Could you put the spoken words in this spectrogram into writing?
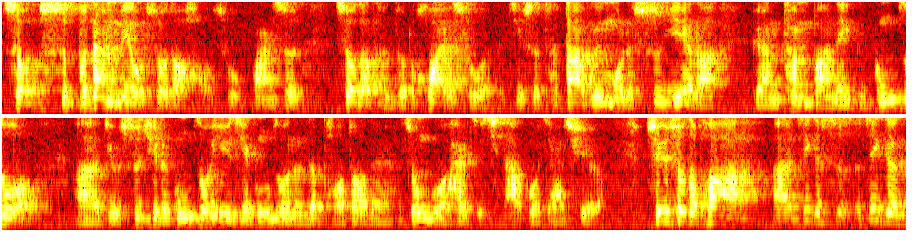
受是不但没有受到好处，反而是受到很多的坏处，就是他大规模的失业了，比方他们把那个工作啊就失去了工作，因为这些工作呢都跑到了中国还有这其他国家去了。所以说的话啊，这个是这个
